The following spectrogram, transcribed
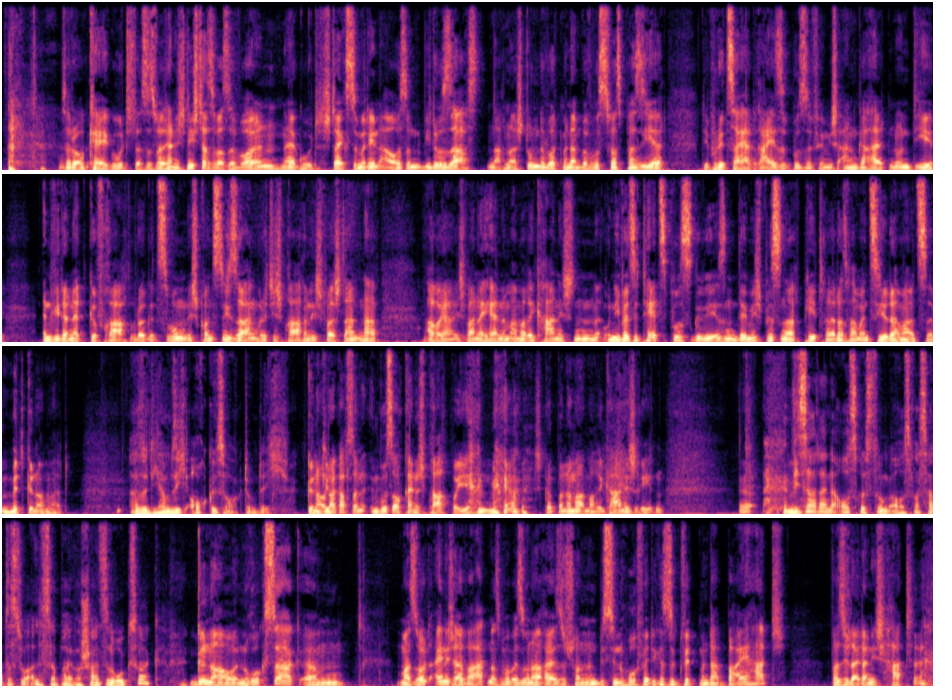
Sagte, okay, gut, das ist wahrscheinlich nicht das, was sie wollen. Na gut, steigst du mit denen aus. Und wie du sagst, nach einer Stunde wird mir dann bewusst, was passiert. Die Polizei hat Reisebusse für mich angehalten und die entweder nett gefragt oder gezwungen. Ich konnte es nicht sagen, weil ich die Sprache nicht verstanden habe. Aber ja, ich war nachher in einem amerikanischen Universitätsbus gewesen, der mich bis nach Petra, das war mein Ziel damals, äh, mitgenommen hat. Also die haben sich auch gesorgt um dich. Genau, Ge da gab es dann im Bus auch keine Sprachbarrieren mehr. Ich konnte mal nochmal amerikanisch reden. Ja. Wie sah deine Ausrüstung aus? Was hattest du alles dabei? Wahrscheinlich ein Rucksack? Genau, ein Rucksack. Ähm, man sollte eigentlich erwarten, dass man bei so einer Reise schon ein bisschen hochwertiges Equipment dabei hat, was ich leider nicht hatte.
